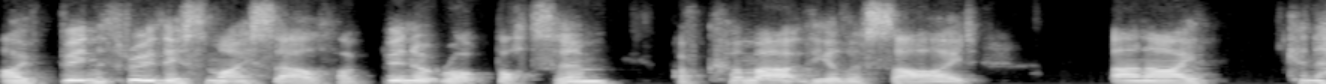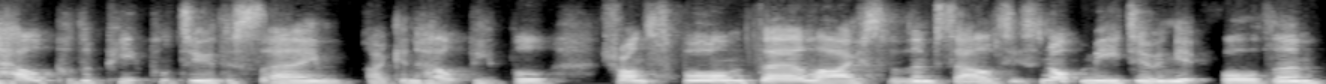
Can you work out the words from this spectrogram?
I've been through this myself. I've been at rock bottom. I've come out the other side, and I can help other people do the same. I can help people transform their lives for themselves. It's not me doing it for them.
